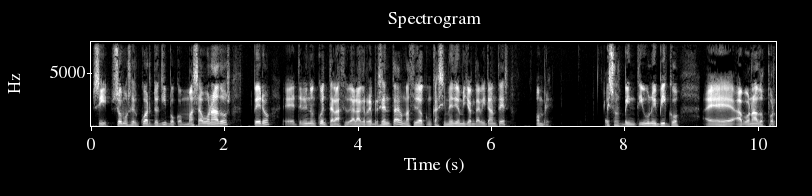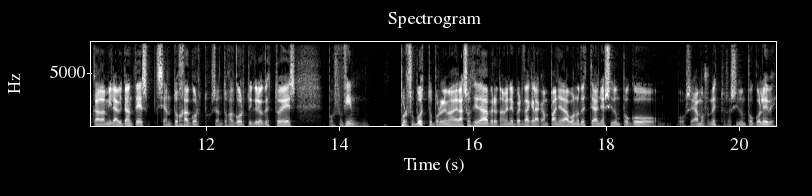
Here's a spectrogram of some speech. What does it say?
Sí, somos el cuarto equipo con más abonados, pero eh, teniendo en cuenta la ciudad a la que representa, una ciudad con casi medio millón de habitantes, hombre, esos 21 y pico eh, abonados por cada mil habitantes se antoja corto, se antoja corto y creo que esto es, pues en fin, por supuesto, problema de la sociedad, pero también es verdad que la campaña de abonos de este año ha sido un poco, pues seamos honestos, ha sido un poco leve.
